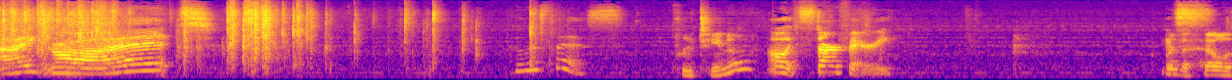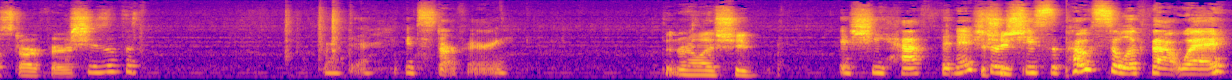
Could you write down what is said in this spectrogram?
I got. Who is this? Frutina? Oh, it's Star Fairy. Where the hell is Star Fairy? She's at the. Right there. It's Star Fairy. Didn't realize she. Is she half finished, Is or she- is she supposed to look that way?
